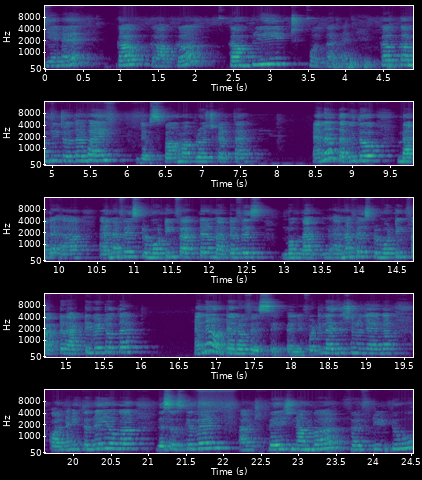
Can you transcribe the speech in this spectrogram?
ये है कब आपका कंप्लीट होता है। कब कंप्लीट होता है भाई? जब स्पर्म अप्रोच करता है। है ना? तभी तो anaphase promoting factor metaphase anaphase promoting factor activate होता है। है ना? और टेलोफेज से पहले फर्टिलाइजेशन हो जाएगा, और नहीं तो नहीं होगा। This is given at page number fifty two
